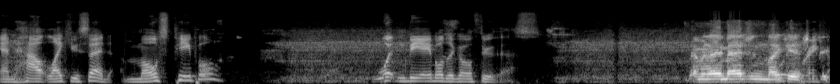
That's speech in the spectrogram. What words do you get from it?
and how like you said most people wouldn't be able to go through this. I mean i imagine like it, it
